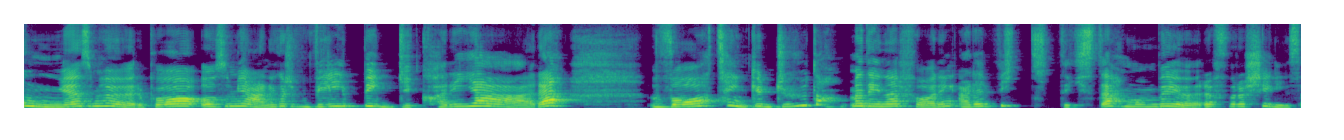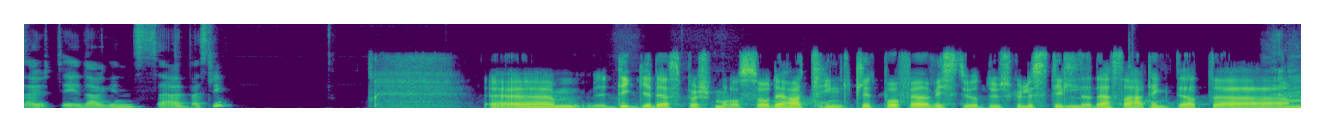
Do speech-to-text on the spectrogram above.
unge som hører på, og som gjerne kanskje vil bygge karriere. Hva tenker du, da, med din erfaring, er det viktigste man bør gjøre for å skille seg ut i dagens arbeidsliv? Um, digger det spørsmålet også. Det har jeg tenkt litt på, for jeg visste jo at du skulle stille det. Så her tenkte jeg at um,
